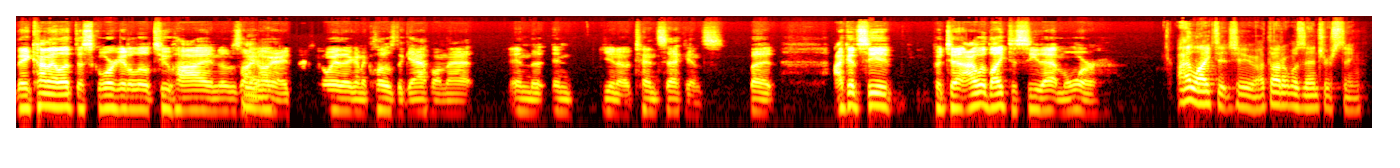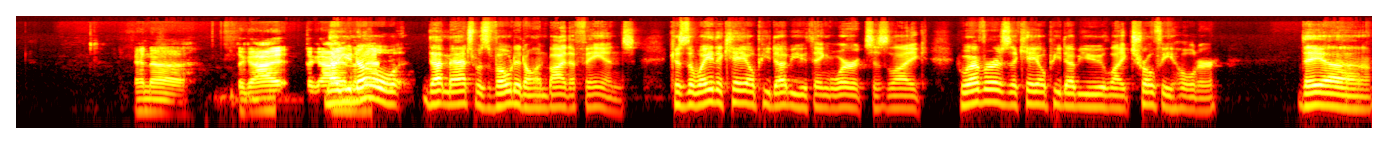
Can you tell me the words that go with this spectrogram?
They kind of let the score get a little too high, and it was like, Yeah. okay, there's no way they're going to close the gap on that in the in you know ten seconds. But I could see it. Poten- I would like to see that more. I liked it too. I thought it was interesting. And uh the guy, the guy. Now you match- know that match was voted on by the fans because the way the KOPW thing works is like whoever is the KOPW like trophy holder, they uh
